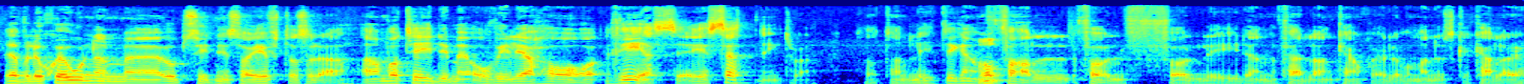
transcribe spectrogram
revolutionen med uppsittningsavgift och sådär. Han var tidig med att vilja ha reseersättning tror jag. Så att han lite grann Ja. fall, föll, föll i den fällan kanske, eller vad man nu ska kalla det.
